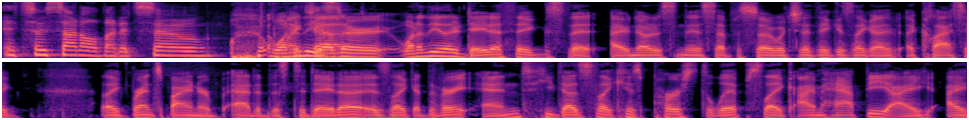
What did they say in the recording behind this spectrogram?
it's so subtle, but it's so oh one my of the God. other one of the other data things that I noticed in this episode, which I think is like a, a classic, like Brent Spiner added this to data, is like at the very end he does like his pursed lips, like I'm happy, I I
